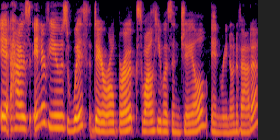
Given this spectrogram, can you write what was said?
It has interviews with Darrell Brooks while he was in jail in Reno, Nevada.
